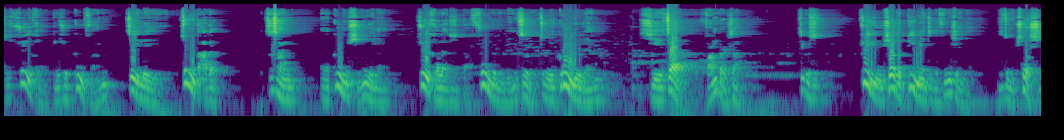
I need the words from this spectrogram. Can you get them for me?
就最好比如说购房这一类重大的资产呃共有行为呢，最好呢就是把父母的名字作为共有人写在房本上，这个是最有效的避免这个风险的一种措施。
